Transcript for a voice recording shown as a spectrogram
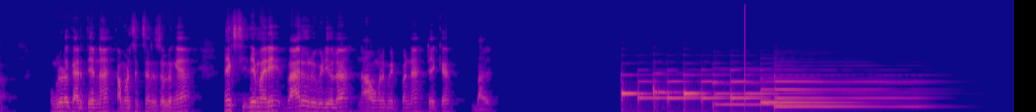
உங்களோட கருத்து என்ன? கமெண்ட் செக்ஷனில் சொல்லுங்கள் நெக்ஸ்ட் இதே மாதிரி வேறு ஒரு வீடியோவில் நான் உங்களை மீட் பண்ணேன். Take care bye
